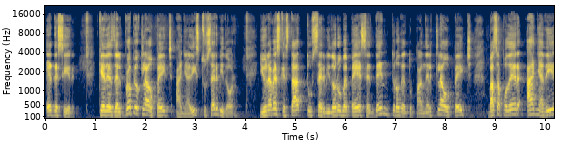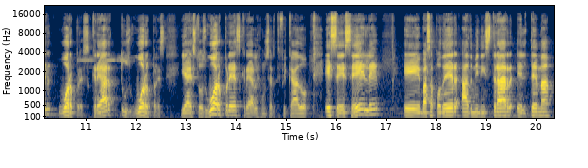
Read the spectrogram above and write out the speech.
Es decir, que desde el propio CloudPage añadís tu servidor y una vez que está tu servidor VPS dentro de tu panel Cloud Page, vas a poder añadir WordPress, crear tus WordPress. Y a estos WordPress, crearles un certificado SSL. Eh, vas a poder administrar el tema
